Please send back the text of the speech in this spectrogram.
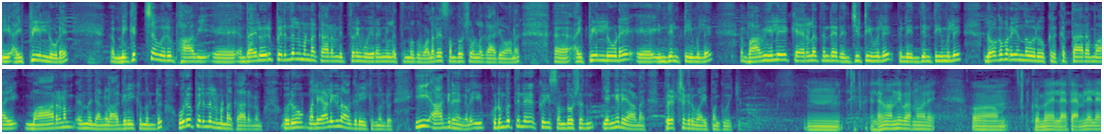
ഈ ഐ പി എല്ലിലൂടെ മികച്ച ഒരു ഭാവി എന്തായാലും ഒരു പെരിന്തൽമണ്ണക്കാരൻ ഇത്രയും ഉയരങ്ങളിൽ എത്തുന്നത് വളരെ സന്തോഷമുള്ള കാര്യമാണ്. ഐ പി എല്ലിലൂടെ ഇന്ത്യൻ ടീമിൽ ഭാവിയിൽ കേരളത്തിന്റെ രഞ്ജി ടീമിൽ പിന്നെ ഇന്ത്യൻ ടീമിൽ ലോകമറിയുന്ന ഒരു ക്രിക്കറ്റ് താരമായി മാറണം എന്ന് ഞങ്ങൾ ആഗ്രഹിക്കുന്നുണ്ട്. ഓരോ പെരിന്തൽമണ്ണക്കാരനും ഒരു മലയാളികളും ആഗ്രഹിക്കുന്നുണ്ട്. ഈ ആഗ്രഹങ്ങൾ ഈ കുടുംബത്തിന്റെ ഒക്കെ ഈ സന്തോഷം എങ്ങനെയാണ് പ്രേക്ഷകരുമായി പങ്കുവയ്ക്കുന്നത്? എല്ലാം നന്ദി പറഞ്ഞ പോലെ. കുടുംബം എല്ലാ ഫാമിലി എല്ലാ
